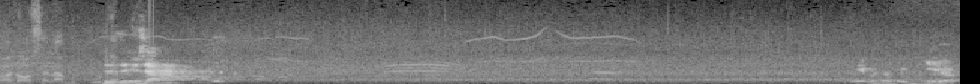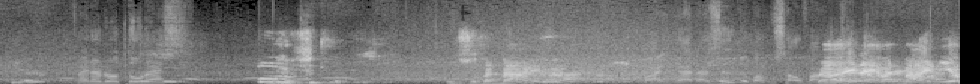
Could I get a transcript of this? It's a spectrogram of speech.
Và đó sẽ là một cú dễ dàng. Ném ở bên kia. Fernando Torres. ui giời. Bắt bài rồi Và anh ta đã giữ được bóng sau pha. Đấy lại bắt bài tiếp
